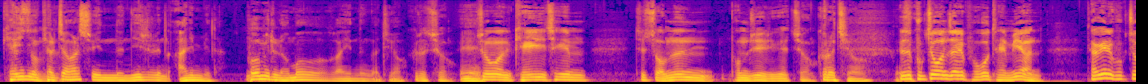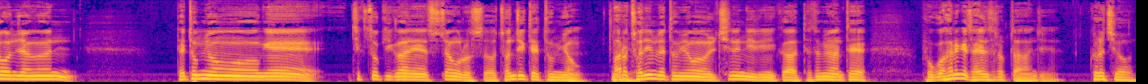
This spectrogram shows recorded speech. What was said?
개인이 결정할 수 있는 일은 아닙니다. 범위를 넘어가 있는 거죠. 그렇죠. 예. 국정원 개인이 책임질 수 없는 범죄일이겠죠. 그렇죠. 그래서 국정원장이 보고되면 당연히 국정원장은 대통령의 직속 기관의 수장으로서 전직 대통령 바로 전임 대통령을 치는 일이니까 대통령한테 보고하는 게 자연스럽다 이제. 그렇죠.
